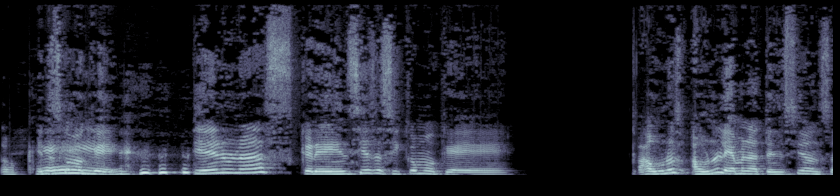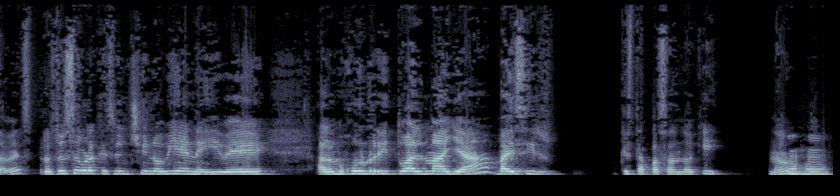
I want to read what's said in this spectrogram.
Entonces como que tienen unas creencias así como que a uno, a uno le llaman la atención, ¿sabes? Pero estoy segura que si un chino viene y ve a lo mejor un ritual maya, va a decir, ¿qué está pasando aquí? ¿No?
